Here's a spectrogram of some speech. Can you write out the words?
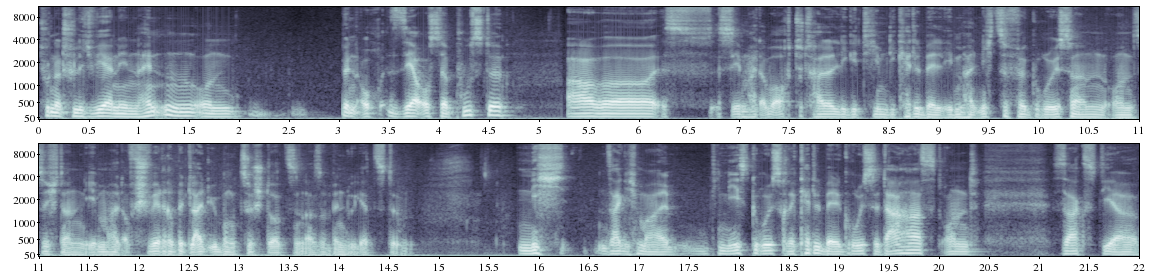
Tut natürlich weh an den Händen und bin auch sehr aus der Puste. Aber es ist eben halt aber auch total legitim, die Kettlebell eben halt nicht zu vergrößern und sich dann eben halt auf schwere Begleitübungen zu stürzen. Also wenn du jetzt äh, nicht, sage ich mal, die nächstgrößere Kettlebell-Größe da hast und sagst dir,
